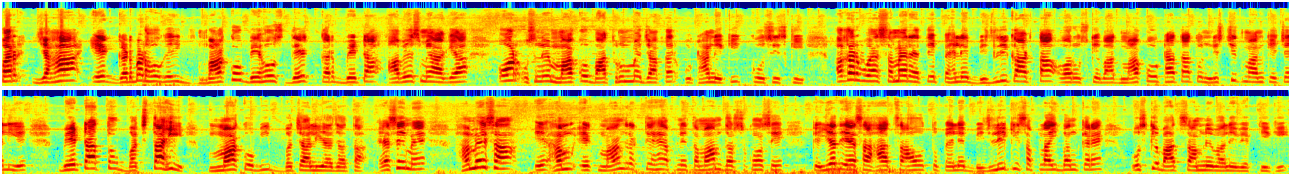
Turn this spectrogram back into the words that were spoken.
पर यहाँ एक गड़बड़ हो गई। माँ को बेहोश देखकर बेटा आवेश में आ गया और उसने माँ को बाथरूम में जाकर उठाने की कोशिश की। अगर वह समय रहते पहले बिजली काटता और उसके बाद माँ को उठाता तो निश्चित मान के चलिए, बेटा तो बचता ही माँ को भी बचा लिया जाता। ऐसे में हमेशा हम एक मांग रखते हैं अपने तमाम दर्शकों से कि यदि ऐसा हादसा हो तो पहले बिजली की सप्लाई बंद करें, उसके बाद सामने वाले व्यक्ति की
